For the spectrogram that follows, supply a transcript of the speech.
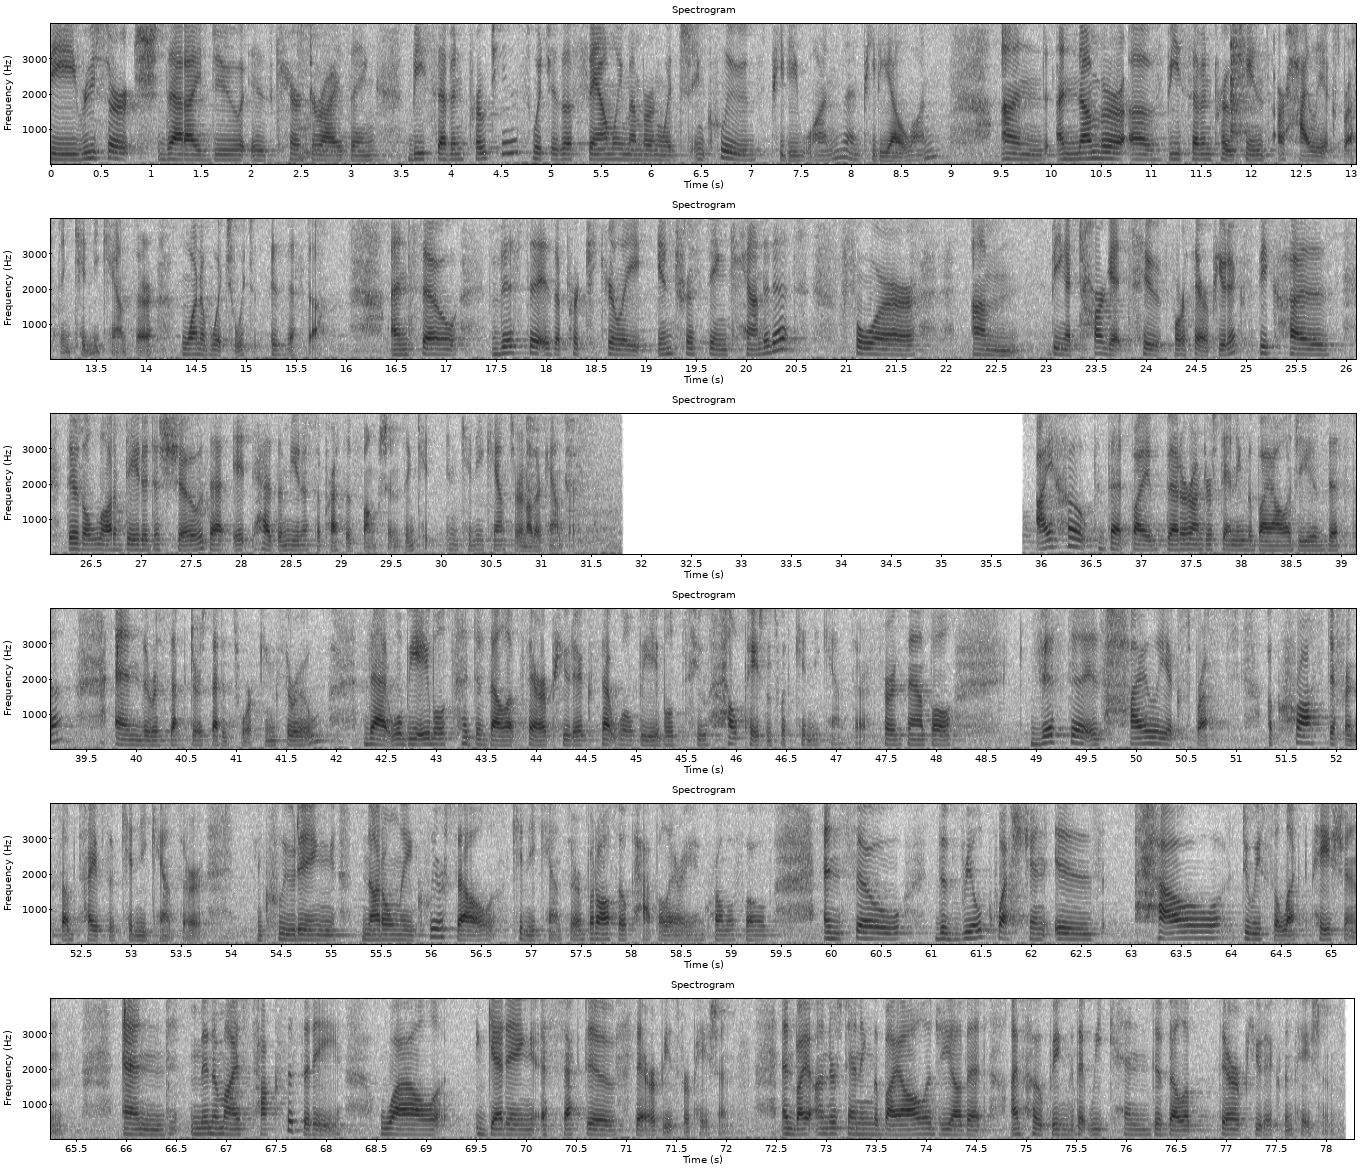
The research that I do is characterizing B7 proteins, which is a family member in which includes PD1 and PDL1. And a number of B7 proteins are highly expressed in kidney cancer, one of which, which is VISTA. And so VISTA is a particularly interesting candidate for um, being a target to, for therapeutics because there's a lot of data to show that it has immunosuppressive functions in, ki in kidney cancer and other cancers. I hope that by better understanding the biology of VISTA and the receptors that it's working through, that we'll be able to develop therapeutics that will be able to help patients with kidney cancer. For example, VISTA is highly expressed across different subtypes of kidney cancer, including not only clear cell kidney cancer, but also papillary and chromophobe. And so the real question is how do we select patients and minimize toxicity while getting effective therapies for patients. And by understanding the biology of it, I'm hoping that we can develop therapeutics in patients.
